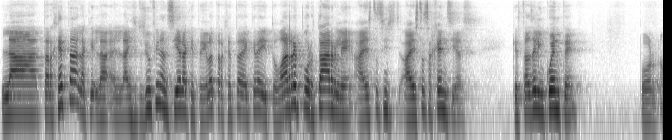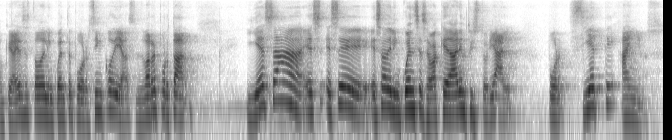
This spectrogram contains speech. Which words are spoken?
La tarjeta, la, institución financiera que te dio la tarjeta de crédito va a reportarle a estas, agencias que estás delincuente, por, aunque hayas estado delincuente por cinco días, les va a reportar y esa, esa delincuencia se va a quedar en tu historial por siete años.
